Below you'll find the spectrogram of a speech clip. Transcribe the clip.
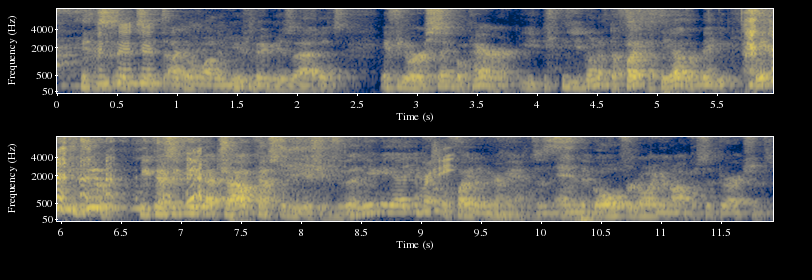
is, it's, it's, I don't want to use maybe as that, is if you're a single parent, you, you don't have to fight with the other maybe. Maybe you do, because if you've got child custody issues, then you, yeah, you have a Right. fight on your hands, and, and the goals are going in opposite directions.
